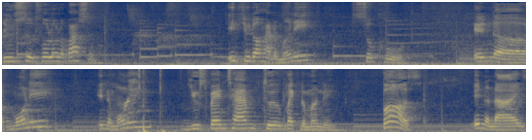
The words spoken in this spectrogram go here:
you should follow the passion. If you don't have the money, so cool. In the morning, in the morning, you spend time to make the money, but in the night,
